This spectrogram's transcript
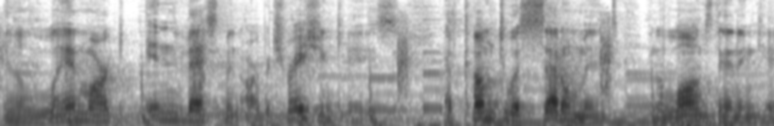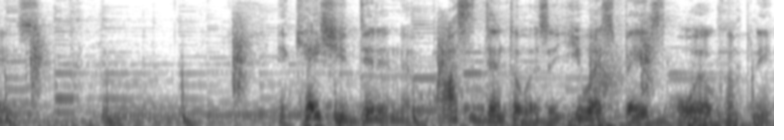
in a landmark investment arbitration case, have come to a settlement in a long-standing case. In case you didn't know, Occidental is a US based oil company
